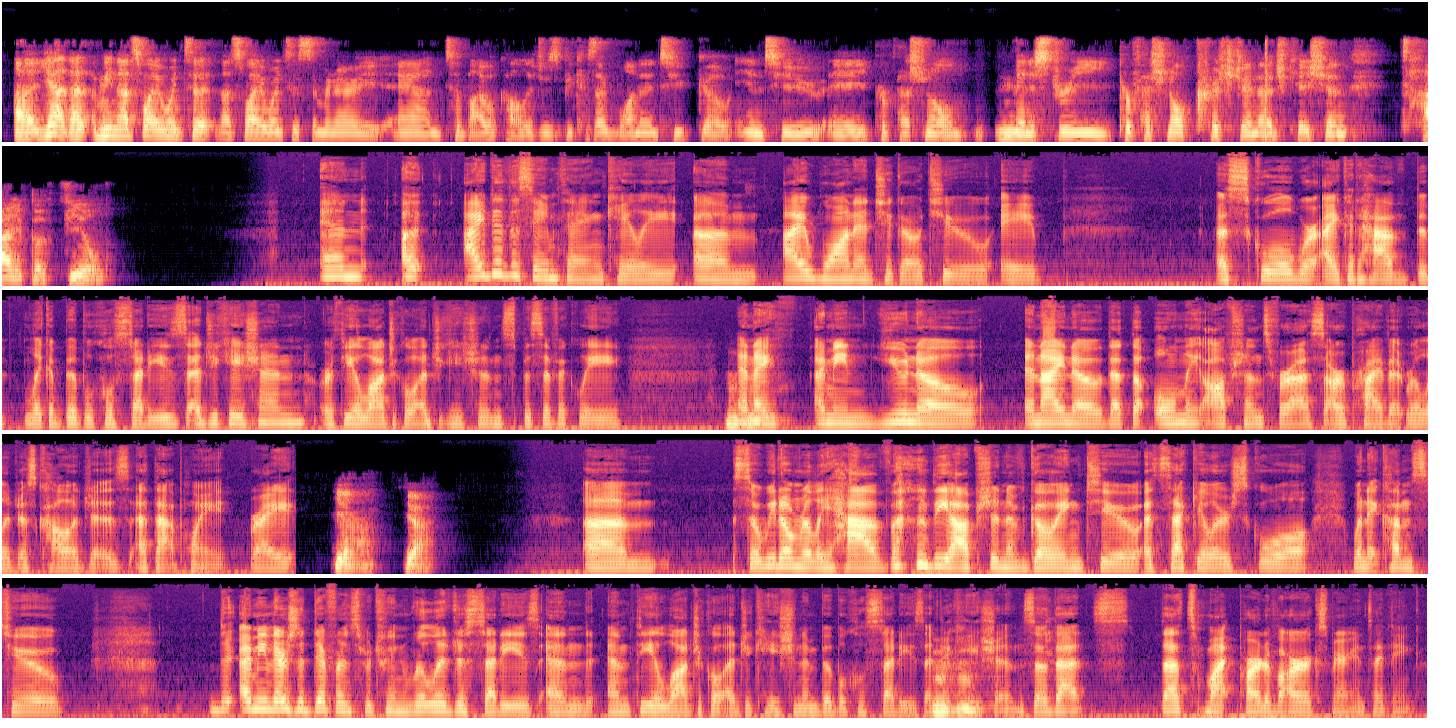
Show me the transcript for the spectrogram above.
uh, yeah, that I mean that's why I went to that's why I went to seminary and to Bible colleges because I wanted to go into a professional ministry, professional Christian education type of field. And uh, I did the same thing, Kalie. Um, I wanted to go to a a school where I could have bi- like a biblical studies education or theological education specifically. Mm-hmm. And I I mean, you know, and I know that the only options for us are private religious colleges at that point, right? Yeah. Yeah. Um so we don't really have the option of going to a secular school when it comes to I mean, there's a difference between religious studies and and theological education and biblical studies mm-hmm. education. Mm-hmm. So that's that's my part of our experience, I think.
